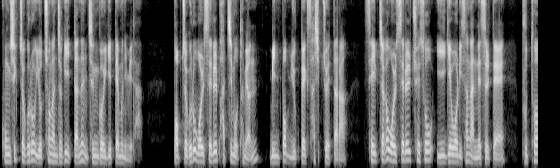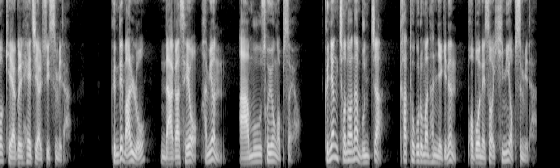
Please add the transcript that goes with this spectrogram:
공식적으로 요청한 적이 있다는 증거이기 때문입니다. 법적으로 월세를 받지 못하면 민법 640조에 따라 세입자가 월세를 최소 2개월 이상 안 냈을 때부터 계약을 해지할 수 있습니다. 근데 말로 나가세요 하면 아무 소용 없어요. 그냥 전화나 문자, 카톡으로만 한 얘기는 법원에서 힘이 없습니다.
